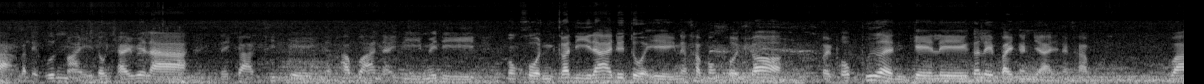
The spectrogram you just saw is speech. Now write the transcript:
ต่างกับเด็กรุ่นใหม่ต้องใช้เวลาในการคิดเองนะครับ ว่าอันไหนดีไม่ดี บางคนก็ดีได้ด้วยตัวเองนะครับ บางคนก็ ไปพบเพื่อนเกเรก็เลยไปกันใหญ่นะครับ ว่า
